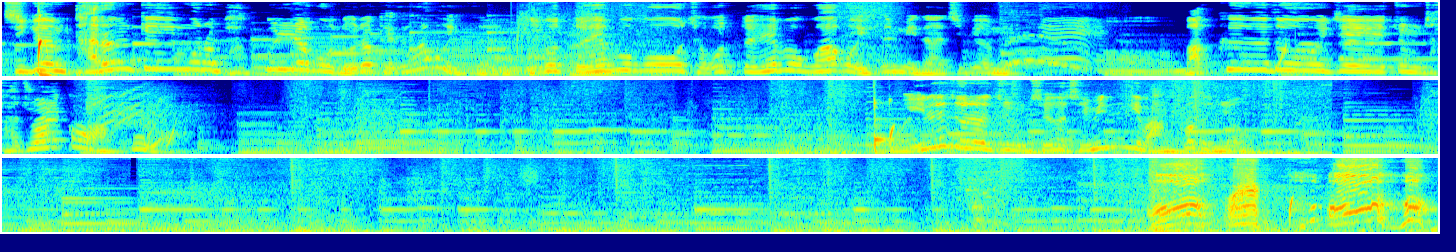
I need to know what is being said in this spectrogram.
지금 다른 게임으로 바꾸려고 노력 계속 하고 있어요. 이것도 해보고 저것도 해보고 하고 있습니다. 지금 어 마크도 이제 좀 자주 할 것 같고. 어, 이래저래 좀 제가 재밌는 게 많거든요. 어! 어!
